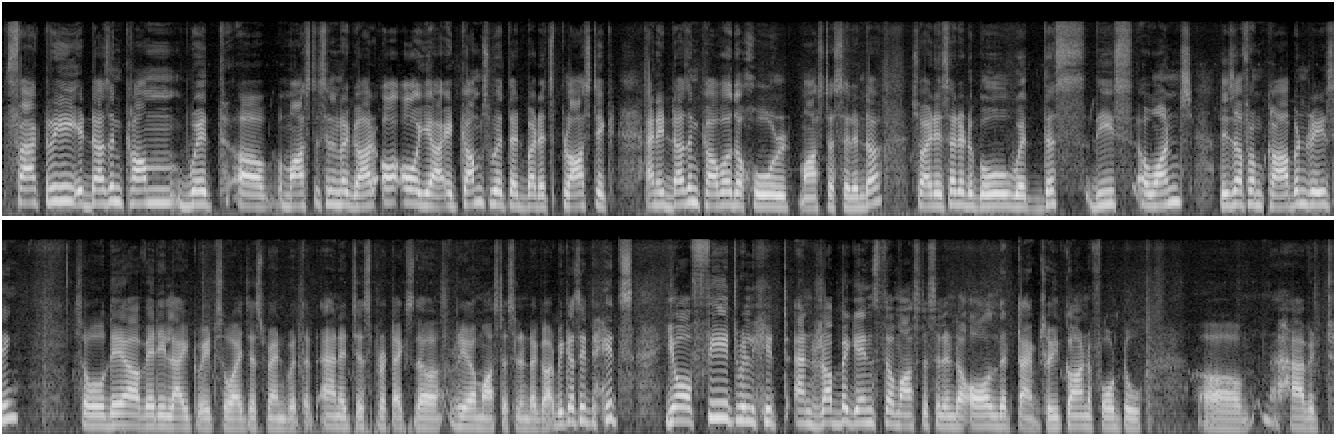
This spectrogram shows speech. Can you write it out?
factory it doesn't come with a master cylinder guard. Oh, oh yeah it comes with it but it's plastic and it doesn't cover the whole master cylinder. So I decided to go with this these uh, ones. These are from carbon racing so they are very lightweight so I just went with it. And it just protects the rear master cylinder guard because it hits your feet will hit and rub against the master cylinder all the time. So you can't afford to uh, have it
